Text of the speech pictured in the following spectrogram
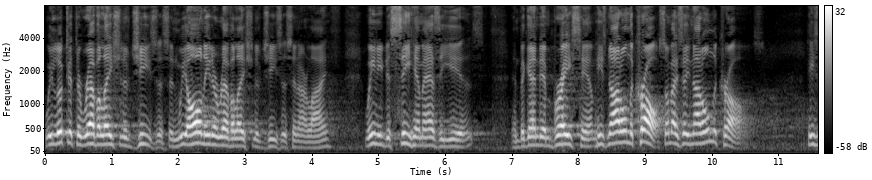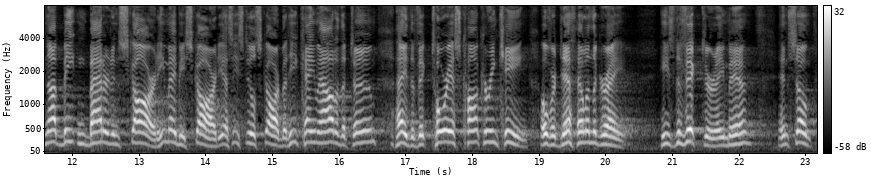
We looked at the revelation of Jesus, and we all need a revelation of Jesus in our life. We need to see him as he is and begin to embrace him. He's not on the cross. Somebody say, he's not on the cross. He's not beaten, battered, and scarred. He may be scarred. Yes, he's still scarred, but he came out of the tomb. Hey, the victorious, conquering king over death, hell, and the grave. He's the victor. Amen. And so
